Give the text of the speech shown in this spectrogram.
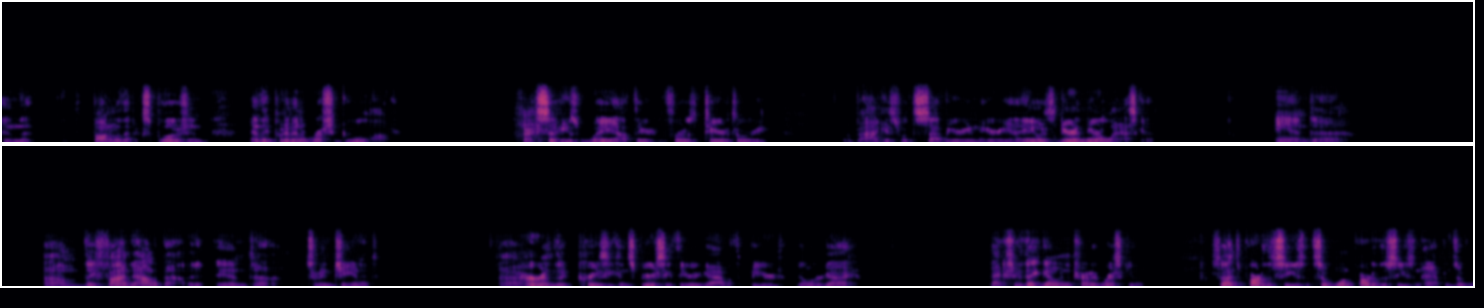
in the bottom of that explosion, and they put him in a Russian gulag. so he's way out there in frozen territory. I guess what the Siberian area. Anyway, it's near near Alaska, and uh, um, they find out about it, and uh, what's her name, Janet? Uh, her and the crazy conspiracy theory guy with the beard, the older guy. Actually, they go in and try to rescue him. So that's part of the season. So one part of the season happens over in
